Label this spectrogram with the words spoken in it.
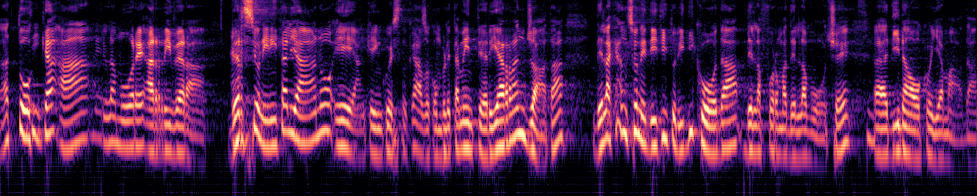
eh, tocca a L'amore arriverà. Versione in italiano e anche in questo caso completamente riarrangiata della canzone dei titoli di coda della forma della voce eh, di Naoko Yamada.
